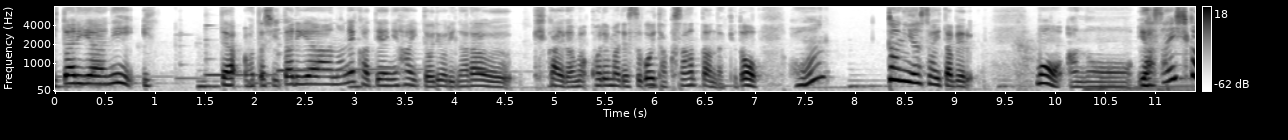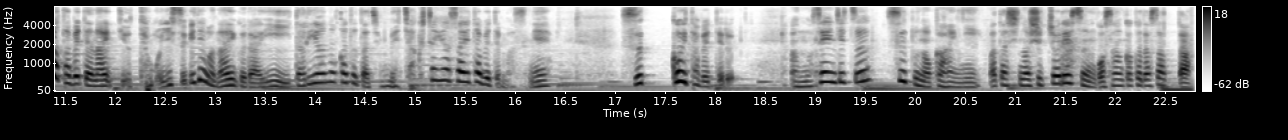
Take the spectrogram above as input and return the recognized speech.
イタリアに行で私イタリアのね家庭に入ってお料理習う機会がこれまですごいたくさんあったんだけど本当に野菜食べる。もうあの野菜しか食べてないって言っても言い過ぎではないぐらいイタリアの方たちめちゃくちゃ野菜食べてますねすっごい食べてるあの先日スープの会に私の出張レッスンご参加くださった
